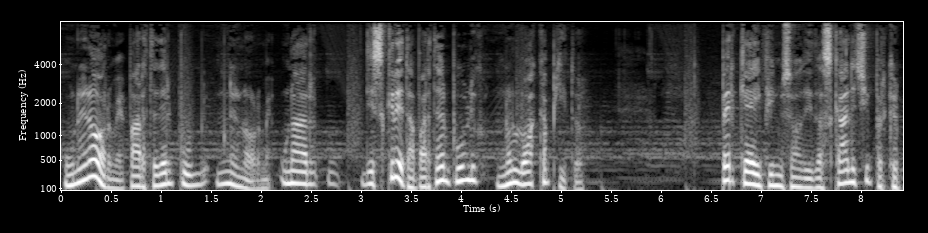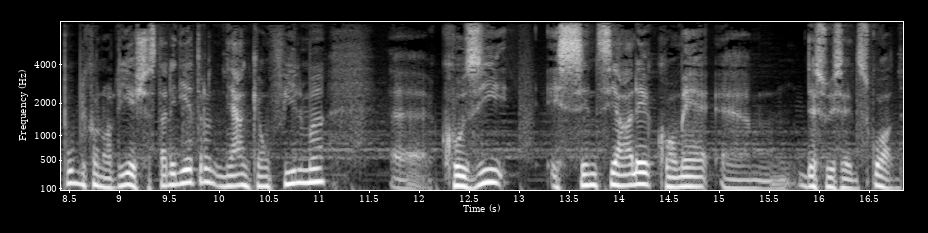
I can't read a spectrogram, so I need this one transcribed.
Un'enorme parte del pubblico, un'enorme, una discreta parte del pubblico non lo ha capito. Perché i film sono didascalici? Perché il pubblico non riesce a stare dietro neanche a un film eh, così essenziale come ehm, The Suicide Squad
